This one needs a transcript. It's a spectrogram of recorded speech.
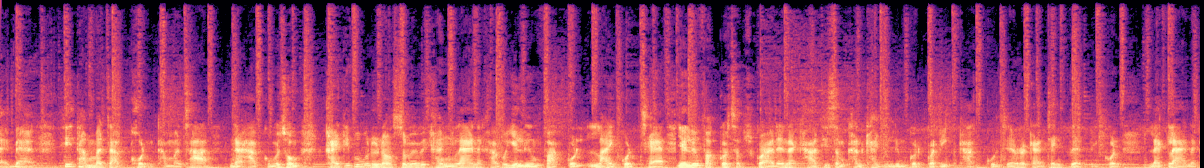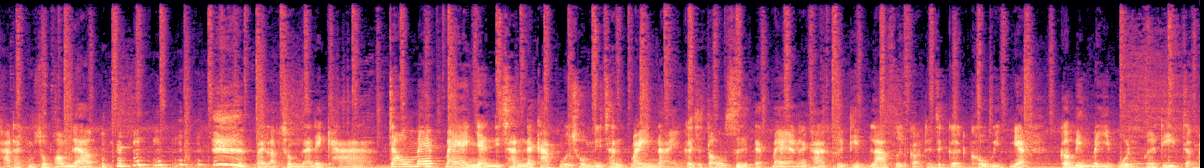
ลายๆแบรนด์ที่ทำมาจากขนธรรมชาตินะคะคุณผู้ชม ใครที่เพิ่งมาดูน้องสมัยเป็นครั้งแรกนะคะ ก็อย่าลืมฝากกดไลค์กดแชร์ อย่าลืมฝากกด subscribe ด้วยนะคะ ที่สำคัญค่ะอย่าลืมกดกระดิ่งค่ะ คุณจะได้รับการแจ้งเตือนเป็นคนแรกๆนะคะ ถ้าคุณผู้ชมพร้อมแล้ว ไปรับชมได้เลยค่ะ เจ้าแม่แปลงอย่างดิฉันนะคะคุณผู้ชมดิฉันไปไหนก็จะต้องซื้อแต่แปลงนะคะ คือทริปล่าสุดก่อนที่จะเกิดโควิดเนี่ยก็บินไปญี่ปุ่นเพื่อที่จะไป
